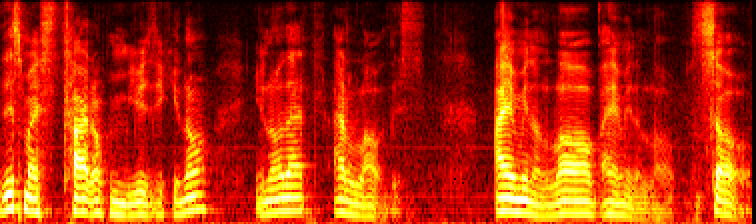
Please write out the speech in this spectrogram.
This is my start of music, you know? You know that? I love this. I am in a love, I am in a love. So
